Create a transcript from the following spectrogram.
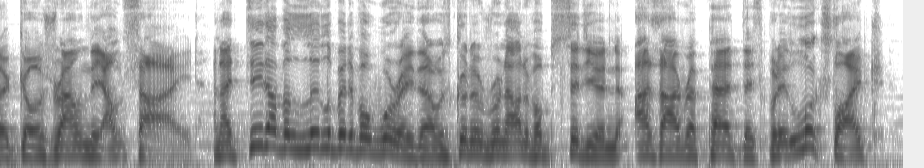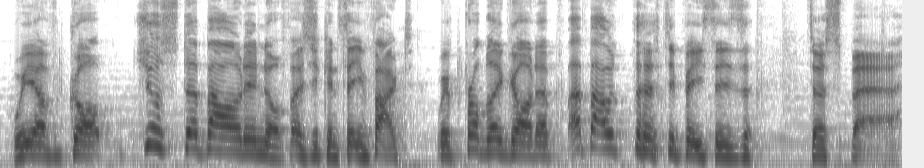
that goes round the outside. And I did have a little bit of a worry that I was going to run out of obsidian as I repaired this, but it looks like we have got just about enough, as you can see. In fact, we've probably got a, about 30 pieces to spare.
